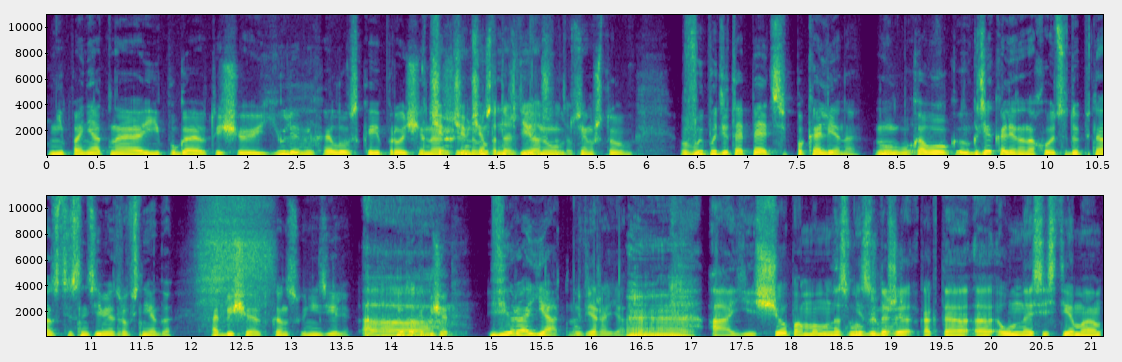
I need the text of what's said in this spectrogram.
Непонятно, и пугают еще и Юлия Михайловская и прочие Чем- наши чем- чем? Подожди, а ну, что тем, что выпадет опять по колено. Ну, у кого, где колено находится? До 15 сантиметров снега обещают к концу недели. А. Ну, как обещают? Вероятно. Вероятно. А еще, по-моему, у нас внизу даже как-то э, умная система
